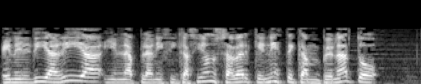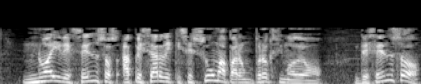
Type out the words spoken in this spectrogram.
en el día a día y en la planificación saber que en este campeonato no hay descensos a pesar de que se suma para un próximo descenso?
